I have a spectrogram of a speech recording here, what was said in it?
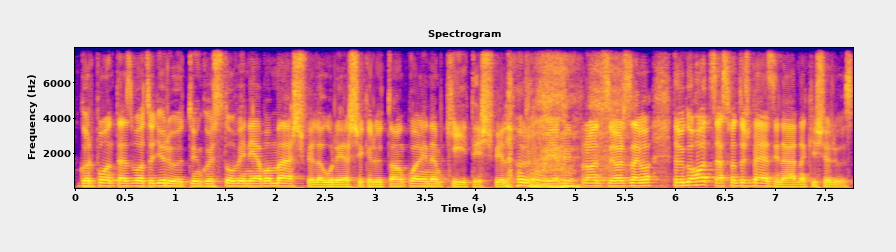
akkor pont ez volt, hogy örültünk, hogy Szlovéniában másfél óráért sikerült tankolni, nem két és fél euróért, mint Franciaországban. De még a 600 fontos benzinárnak is örülsz.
